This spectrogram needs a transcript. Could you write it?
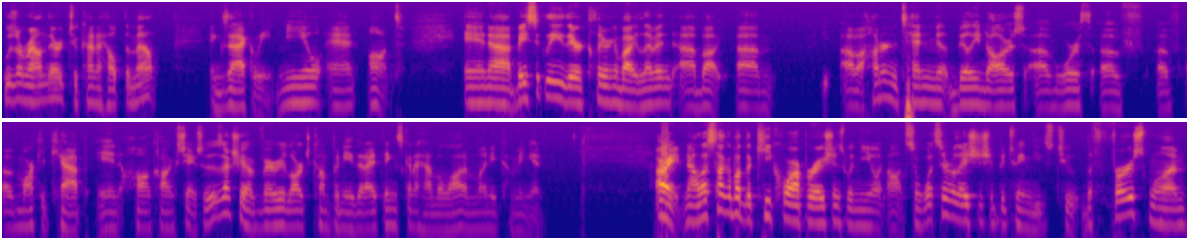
who's around there to kind of help them out? Exactly, Neo and Ont. And uh, basically, they're clearing about 11 uh, about um, of 110 billion dollars of worth of, of, of, market cap in Hong Kong Exchange. So this is actually a very large company that I think is going to have a lot of money coming in. All right, now let's talk about the key cooperations with Neo and Ont. So what's the relationship between these two? The first one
